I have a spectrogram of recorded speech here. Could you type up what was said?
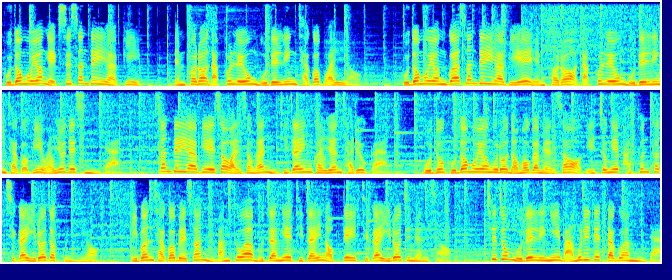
보더 모형 X 선데이 합의, 엠퍼러 나폴레옹 모델링 작업 완료. 보더 모형과 선데이 합의의 엠퍼러 나폴레옹 모델링 작업이 완료됐습니다. 선데이 합의에서 완성한 디자인 관련 자료가 모두 보더 모형으로 넘어가면서 일종의 바톤 터치가 이뤄졌군요. 이번 작업에선 망토와 무장의 디자인 업데이트가 이뤄지면서 최종 모델링이 마무리됐다고 합니다.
